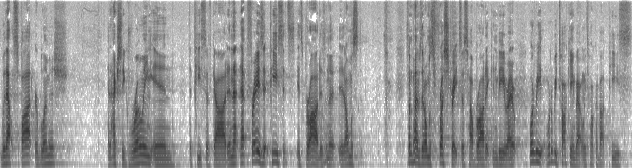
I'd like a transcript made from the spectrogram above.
without spot or blemish and actually growing in the peace of God. And that, that phrase at peace, it's, it's broad, isn't it? It almost, sometimes it almost frustrates us how broad it can be, right? What are we, what are we talking about when we talk about peace?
